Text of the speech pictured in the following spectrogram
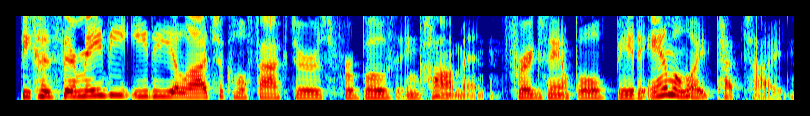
because there may be etiological factors for both in common. For example, beta amyloid peptide.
